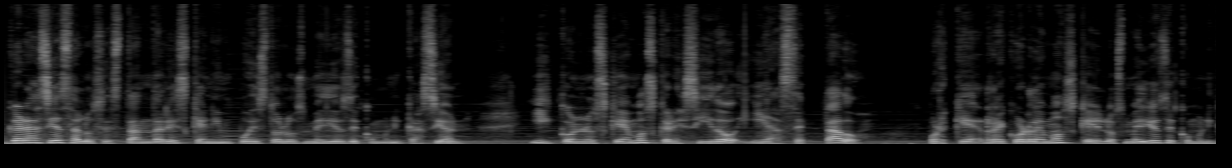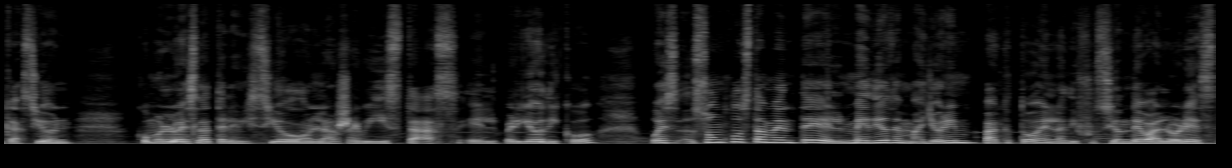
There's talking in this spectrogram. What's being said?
gracias a los estándares que han impuesto los medios de comunicación y con los que hemos crecido y aceptado. Porque recordemos que los medios de comunicación, como lo es la televisión, las revistas, el periódico, pues son justamente el medio de mayor impacto en la difusión de valores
